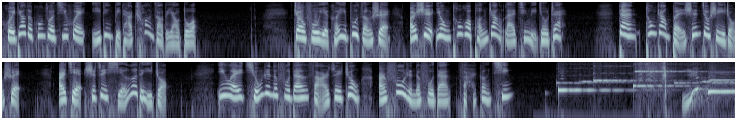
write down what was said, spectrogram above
毁掉的工作机会一定比他创造的要多。政府也可以不增税，而是用通货膨胀来清理旧债。但通胀本身就是一种税，而且是最邪恶的一种，因为穷人的负担反而最重，而富人的负担反而更轻。哟呼！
